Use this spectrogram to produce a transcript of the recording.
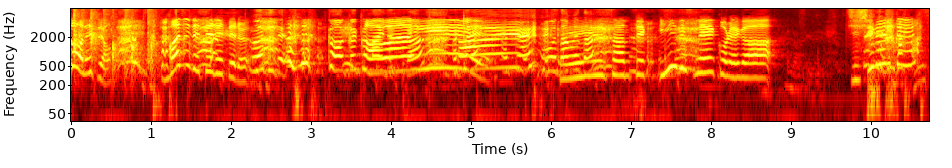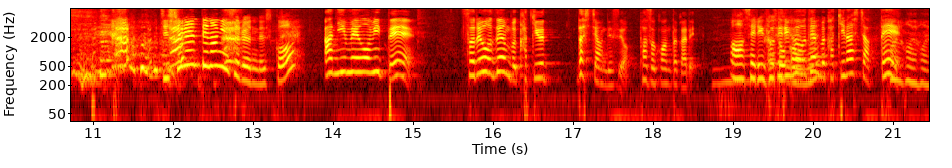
功ですよ。マジで照れてる。マジで可愛くない。ですかもうダメだ声優さんっていいですねこれが。自主練って？自主練って何するんですか？アニメを見てそれを全部書き出しちゃうんですよ。パソコンとかで。あセリフとか、ね、セリフを全部書き出しちゃって、はいはいはい。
